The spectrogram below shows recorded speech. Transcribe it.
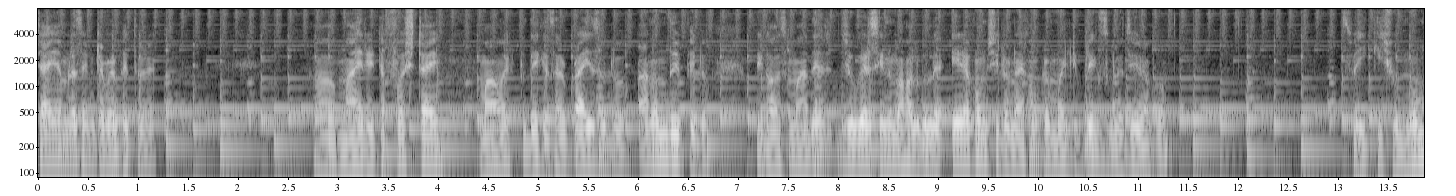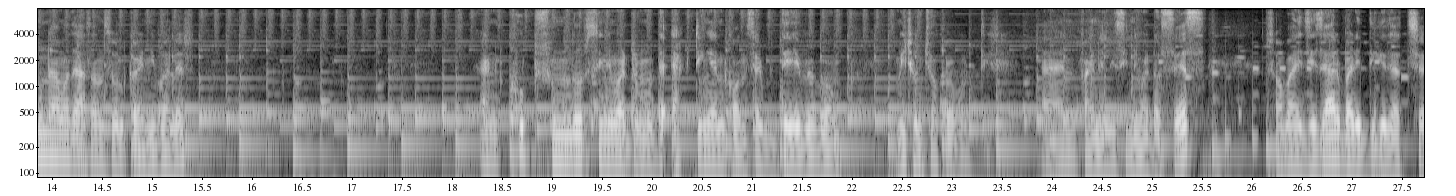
যাই আমরা সেন্টারের ভেতরে। মায়ের এটা ফার্স্ট টাইম মাও একটু দেখে সারপ্রাইজ হলো, আনন্দই পেল। বিকজ মাদের যুগের সিনেমা হলগুলো এরকম ছিল না, এখনকার মাল্টিপ্লেক্সগুলো যেরকম সো এই কিছু নমুনা আমাদের আসানসোল কার্নিভালের অ্যান্ড খুব সুন্দর সিনেমাটার মধ্যে অ্যাক্টিং অ্যান্ড কনসেপ্ট দেব এবং মিঠুন চক্রবর্তীর। অ্যান্ড ফাইনালি সিনেমাটা শেষ। সবাই যে যার বাড়ির দিকে যাচ্ছে,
